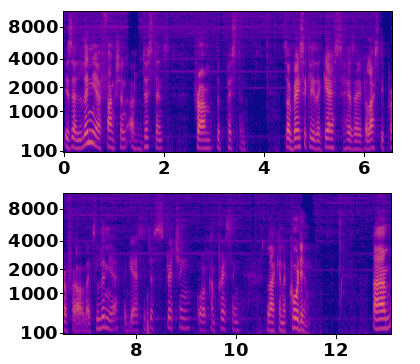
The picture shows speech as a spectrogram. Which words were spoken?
is a linear function of distance from the piston. So basically the gas has a velocity profile that's linear. The gas is just stretching or compressing like an accordion. Um,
